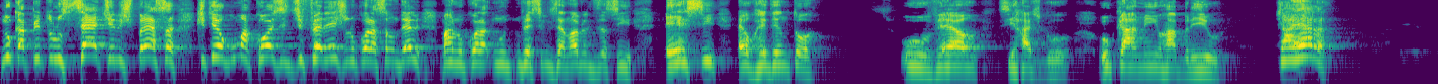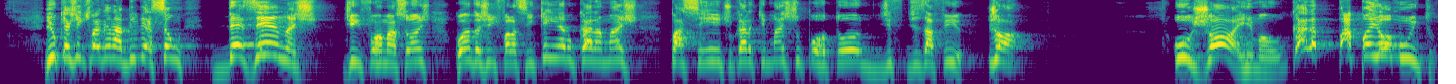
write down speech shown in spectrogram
No capítulo 7, ele expressa que tem alguma coisa diferente no coração dele, mas no, no versículo 19 ele diz assim: Esse é o Redentor. O véu se rasgou, o caminho abriu. Já era. E o que a gente vai ver na Bíblia são dezenas de informações quando a gente fala assim: quem era o cara mais paciente, o cara que mais suportou desafio? Jó. O Jó, irmão, o cara apanhou muito.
